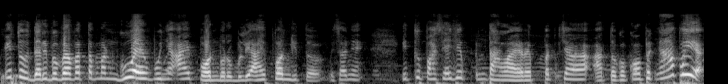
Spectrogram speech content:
itu dari beberapa teman gue yang punya iPhone baru beli iPhone gitu. Misalnya, itu pasti aja entah layarnya pecah atau kekopek. Ngapa ya?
